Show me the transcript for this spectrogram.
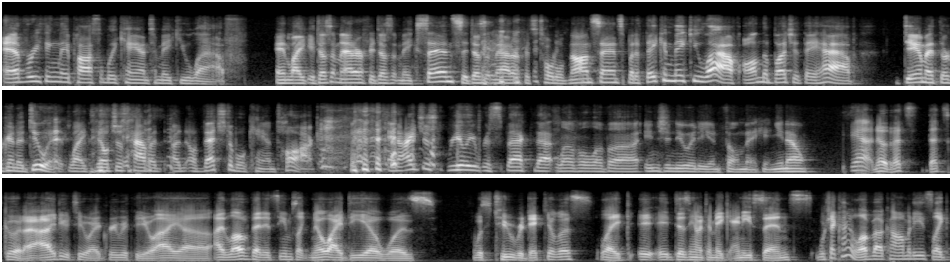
everything they possibly can to make you laugh. And like, it doesn't matter if it doesn't make sense, it doesn't matter if it's total nonsense, but if they can make you laugh on the budget they have, damn it, they're gonna do it. Like they'll just have a, a, a vegetable can talk. And I just really respect that level of uh, ingenuity in filmmaking. You know? Yeah, no, that's that's good. I, I do too. I agree with you. I uh I love that it seems like no idea was was too ridiculous. Like it, it doesn't have to make any sense, which I kind of love about comedies. Like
